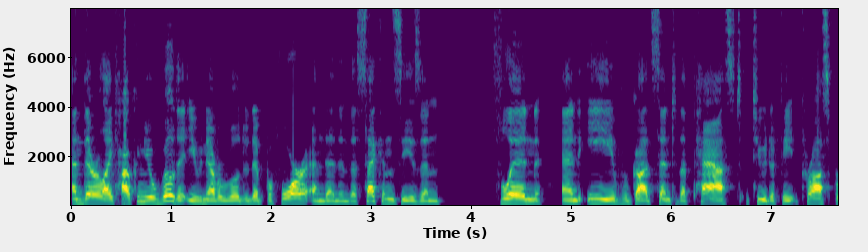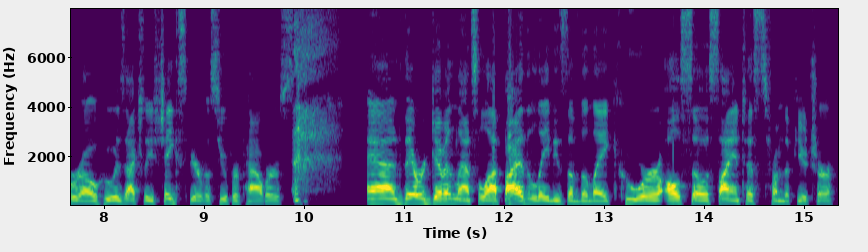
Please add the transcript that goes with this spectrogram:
And they're like, how can you wield it? You've never wielded it before. And then in the second season, Flynn and Eve got sent to the past to defeat Prospero, who is actually Shakespeare with superpowers. and they were given Lancelot by the Ladies of the Lake, who were also scientists from the future.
